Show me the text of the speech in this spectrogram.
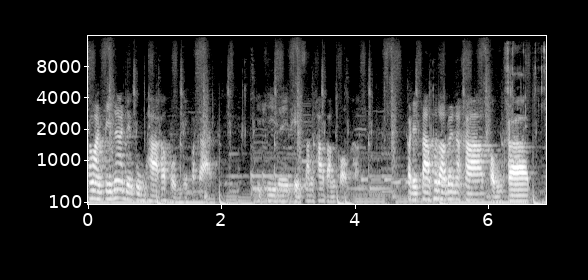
ประมาณปีหน้าเดือนกุมภาครับผมในประกาศอีกทีในเพจสร้างข้าวบางกอกครับฝากติดตามพวกเราด้วยนะครับขอบคุณครับ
